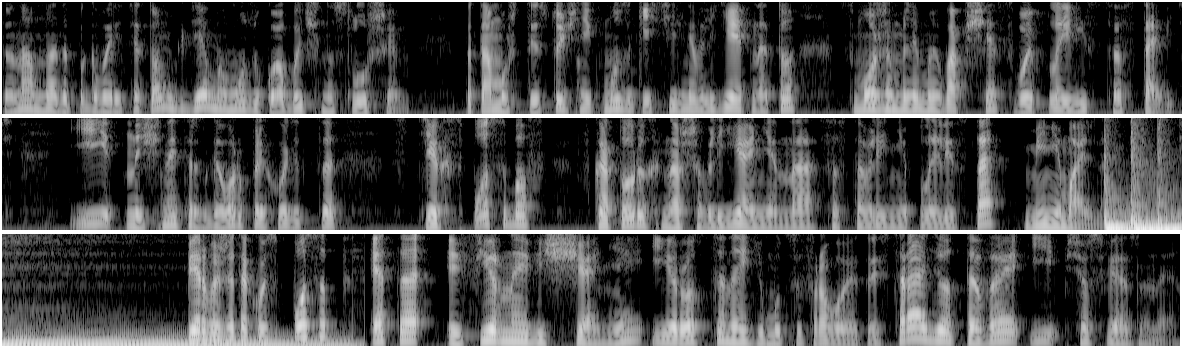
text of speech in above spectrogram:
то нам надо поговорить о том, где мы музыку обычно слушаем, потому что источник музыки сильно влияет на то, сможем ли мы вообще свой плейлист составить. И начинать разговор приходится с тех способов, в которых наше влияние на составление плейлиста минимально. Первый же такой способ – это эфирное вещание и родственное ему цифровое, то есть радио, ТВ и все связанное.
